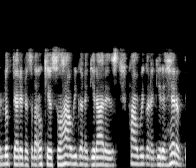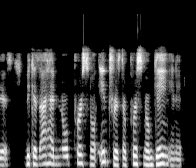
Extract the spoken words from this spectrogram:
looked at it as like, okay, so how are we going to get out of this? How are we going to get ahead of this? Because I had no personal interest or personal gain in it.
